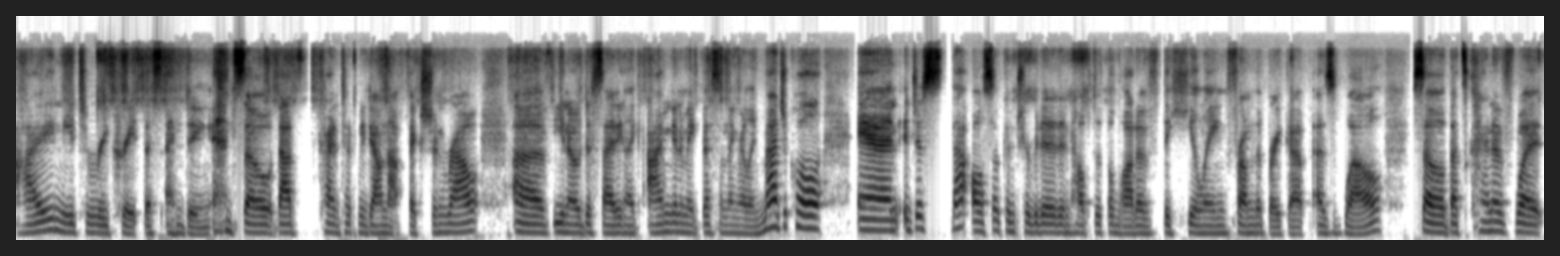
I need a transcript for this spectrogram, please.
I need to recreate this ending. And so that kind of took me down that fiction route of, you know, deciding like, I'm going to make this something really magical. And it just, that also contributed and helped with a lot of the healing from the breakup as well. So that's kind of what,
